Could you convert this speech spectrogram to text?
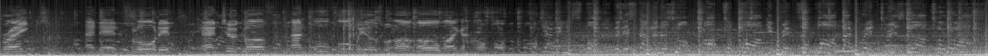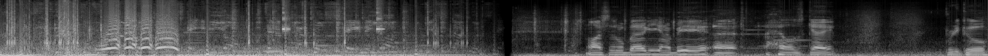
braked and then floored it and took off and all four wheels were on. Oh my god. Nice little buggy and a beer at Hell's Gate. Pretty cool.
